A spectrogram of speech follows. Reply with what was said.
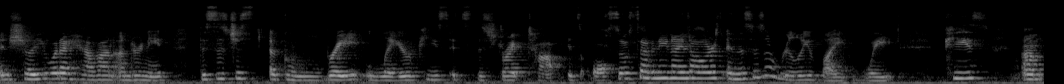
and show you what I have on underneath. This is just a great layer piece. It's the striped top. It's also $79, and this is a really lightweight piece. Um,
